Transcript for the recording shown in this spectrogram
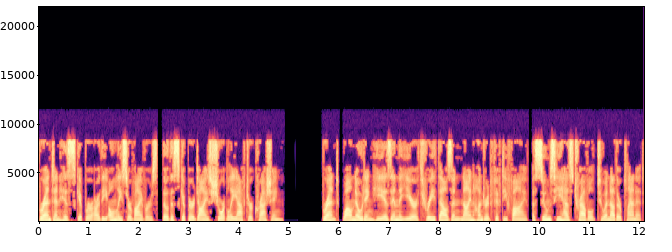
Brent and his skipper are the only survivors, though the skipper dies shortly after crashing. Brent, while noting he is in the year 3955, assumes he has traveled to another planet.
